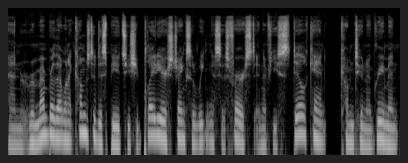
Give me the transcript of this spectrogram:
And remember that when it comes to disputes, you should play to your strengths and weaknesses first. And if you still can't come to an agreement,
